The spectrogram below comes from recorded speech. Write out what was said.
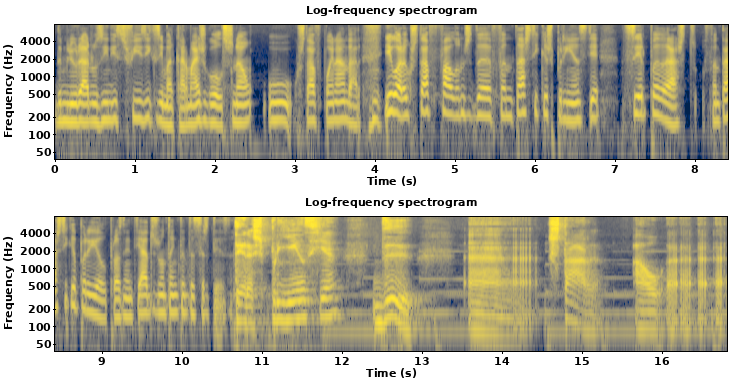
de melhorar os índices físicos e marcar mais golos, senão o Gustavo põe a andar. E agora, Gustavo fala-nos da fantástica experiência de ser padrasto. Fantástica para ele, para os enteados não tenho tanta certeza. ter a experiência de ah, estar ao, a, a-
